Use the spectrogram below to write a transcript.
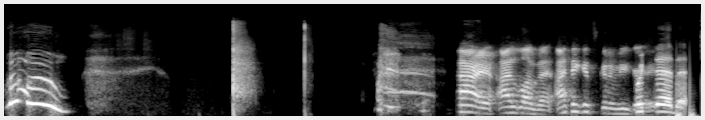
Woo. All right, I love it. I think it's gonna be great. We did it.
